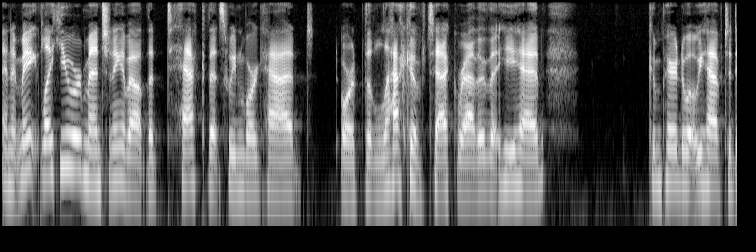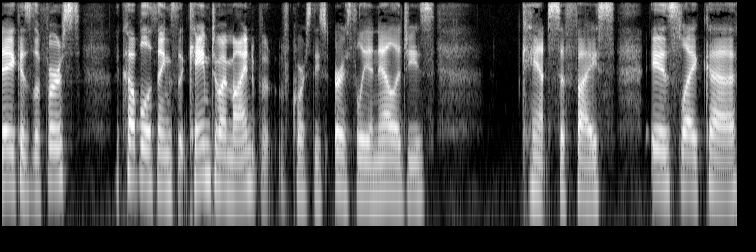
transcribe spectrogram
and it may like you were mentioning about the tech that Swedenborg had, or the lack of tech rather that he had compared to what we have today. Because the first a couple of things that came to my mind, but of course these earthly analogies can't suffice, is like uh,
